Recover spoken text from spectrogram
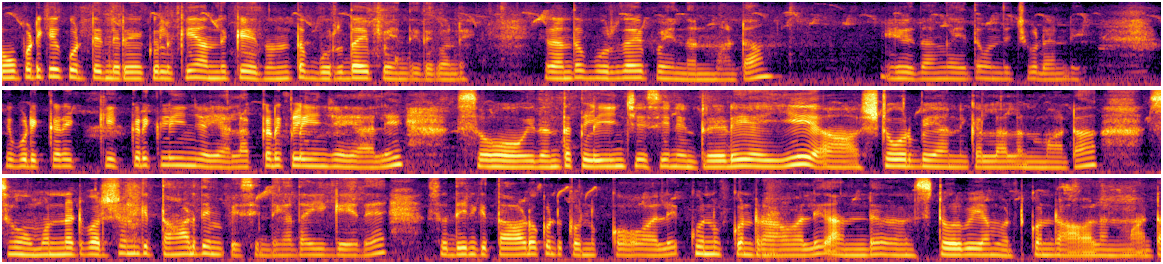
లోపలికే కొట్టింది రేకులకి. అందుకే ఇదంతా బురదైపోయింది ఇదిగోండి. ఇదంతా బురదైపోయింది అనమాట ఈ విధంగా అయితే ఉంది చూడండి. ఇప్పుడు ఇక్కడికి ఇక్కడ క్లీన్ చేయాలి అక్కడ క్లీన్ చేయాలి. సో ఇదంతా క్లీన్ చేసి నేను రెడీ అయ్యి స్టోర్ బియ్యానికి వెళ్ళాలన్నమాట. సో మొన్నటి వర్షానికి తాడు దింపేసింది కదా ఈ గేదె. సో దీనికి తాడు ఒకటి కొనుక్కోవాలి కొనుక్కొని రావాలి. అండ్ స్టోర్ బియ్యం పట్టుకొని రావాలన్నమాట.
